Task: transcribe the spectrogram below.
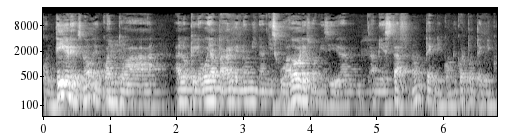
con Tigres, ¿no? En cuanto a, a lo que le voy a pagar de nómina a mis jugadores o a, mis, a, a mi staff, ¿no? Técnico, a mi cuerpo técnico.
